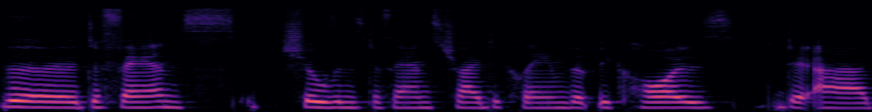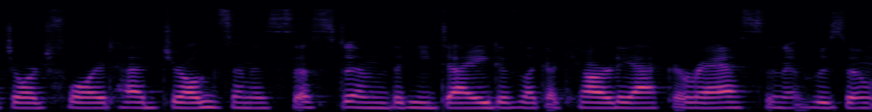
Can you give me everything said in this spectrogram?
the defense, Chauvin's defense, tried to claim that because uh, George Floyd had drugs in his system, that he died of like a cardiac arrest, and it was uh,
